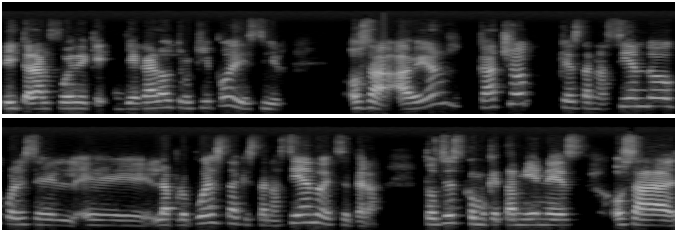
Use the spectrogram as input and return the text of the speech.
literal fue de que llegar a otro equipo y decir, o sea, a ver, catch up, qué están haciendo, cuál es el, eh, la propuesta que están haciendo, etcétera. Entonces, como que también es, o sea,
